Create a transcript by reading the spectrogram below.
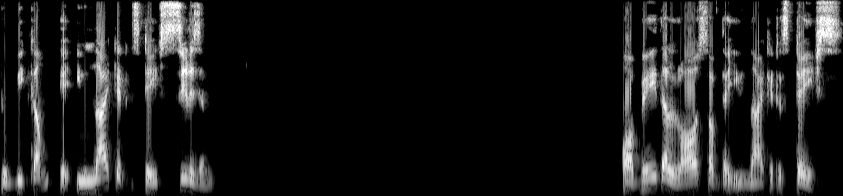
you become a United States citizen? Obey the laws of the United States.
